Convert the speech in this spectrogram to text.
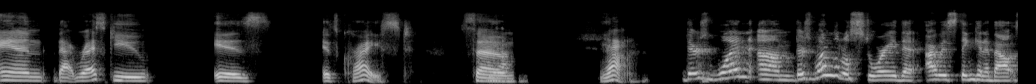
And that rescue is is Christ. So yeah. yeah. There's one um there's one little story that I was thinking about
